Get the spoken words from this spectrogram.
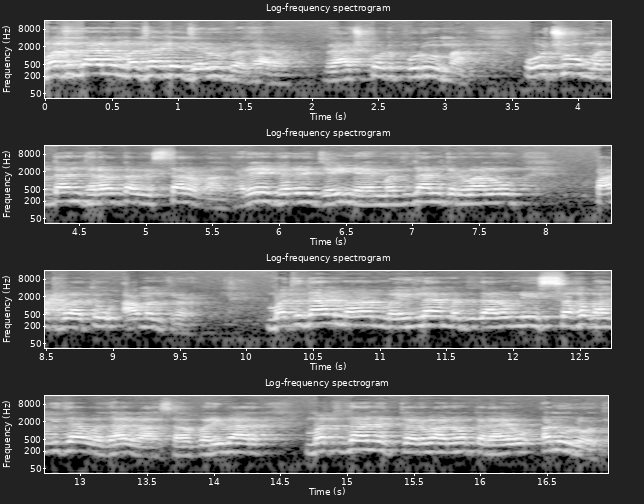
મતદાન મથકે જરૂર પધારો. રાજકોટ પૂર્વમાં ઓછું મતદાન ધરાવતા વિસ્તારોમાં ઘરે ઘરે જઈને મતદાન કરવાનું પાઠવાતું આમંત્રણ. મતદાનમાં મહિલા મતદારોની સહભાગિતા વધારવા સહપરિવાર મતદાન કરવાનો કરાયો અનુરોધ.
